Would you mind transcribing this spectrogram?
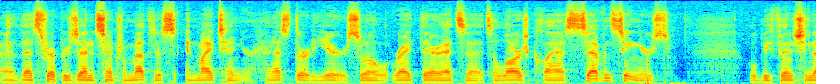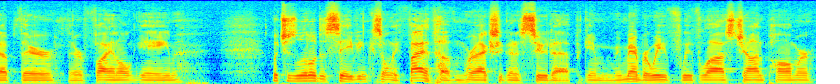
uh, that's represented Central Methodist in my tenure, and that's 30 years. So right there, that's a, it's a large class. Seven seniors will be finishing up their, their final game, which is a little deceiving because only five of them are actually going to suit up. Again, remember we've we've lost John Palmer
